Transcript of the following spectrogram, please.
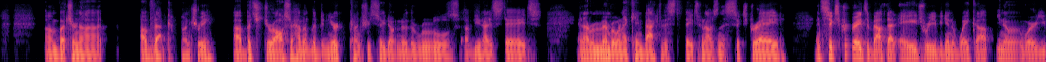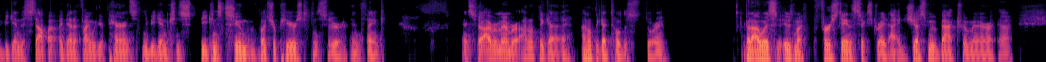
um, but you're not of that country. Uh, but you also haven't lived in your country, so you don't know the rules of the United States. And I remember when I came back to the States when I was in the sixth grade, And sixth grade's about that age where you begin to wake up, you know, where you begin to stop identifying with your parents and you begin to be consumed with what your peers consider and think. And so I remember, I don't think I, I don't think I told this story, but I was, it was my first day in the sixth grade. I just moved back to America.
